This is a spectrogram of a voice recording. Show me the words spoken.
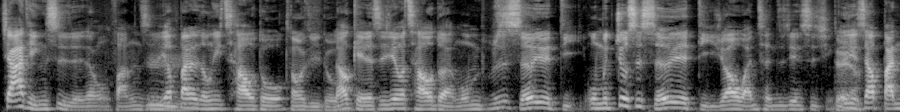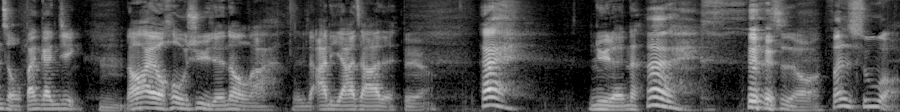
家庭式的那种房子，嗯要搬的东西超多，超级多。然后给的时间又超短。我们不是十二月底，我们就是十二月底就要完成这件事情，啊而且是要搬走、搬干净。然后还有后续的那种啊，阿里阿扎的，对啊，唉，女人呢、哎，真的是哦，翻书哦，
